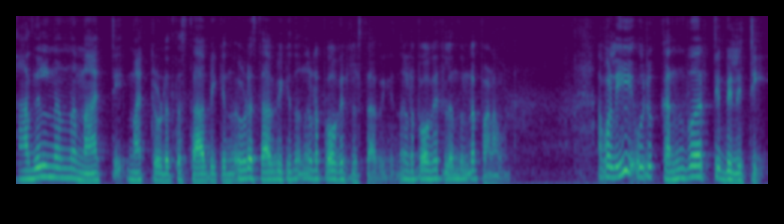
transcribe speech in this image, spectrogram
അതിൽ നിന്ന് മാറ്റി മറ്റൊടുത്ത് സ്ഥാപിക്കുന്നു. എവിടെ സ്ഥാപിക്കുന്നു? നിങ്ങളുടെ പോക്കറ്റിൽ സ്ഥാപിക്കുന്നു. നിങ്ങളുടെ പോക്കറ്റിൽ എന്തുണ്ട്? പണമുണ്ട്. അപ്പോൾ ഈ ഒരു കൺവേർട്ടിബിലിറ്റി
